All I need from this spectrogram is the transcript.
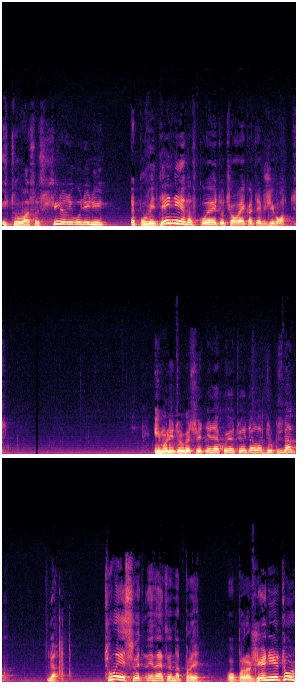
И това с хиляди години е поведение, в което човекът е в живот. Има ли друга светлина, която е дала друг знак? Да. Това е светлината на преображението,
